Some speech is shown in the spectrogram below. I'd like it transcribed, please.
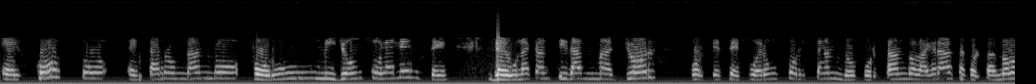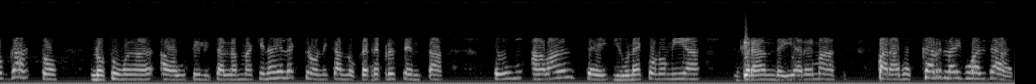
el costo está rondando por un millón solamente de una cantidad mayor porque se fueron cortando, cortando la grasa, cortando los gastos, no suban a, utilizar las máquinas electrónicas, lo que representa un avance y una economía grande. Y además, para buscar la igualdad,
